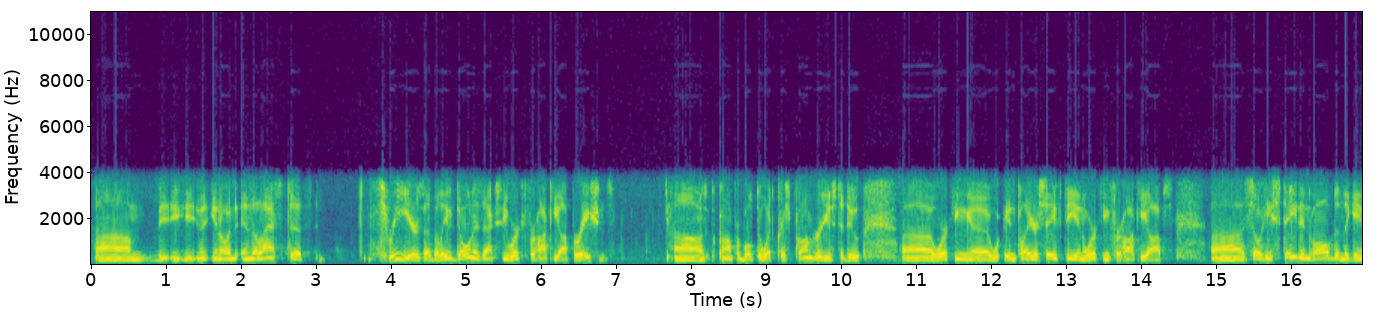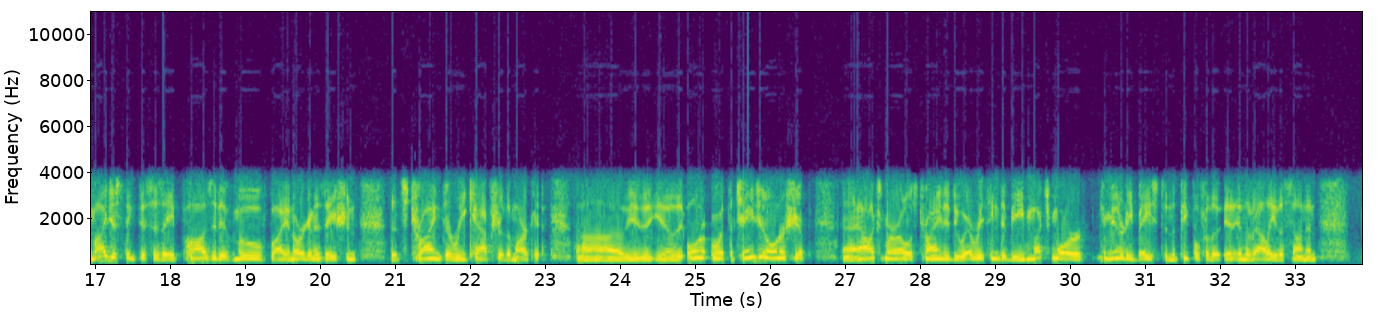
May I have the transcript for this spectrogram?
Um, you know, in, in the last uh, three years, I believe, Doan has actually worked for hockey operations uh, comparable to what Chris Pronger used to do, uh, working uh, in player safety and working for hockey ops. Uh, so he stayed involved in the game. I just think this is a positive move by an organization that's trying to recapture the market. Uh, you, you, know, the owner, with the change in ownership, uh, Alex Meruelo is trying to do everything to be much more community based in the people for the in, in the Valley of the Sun, and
